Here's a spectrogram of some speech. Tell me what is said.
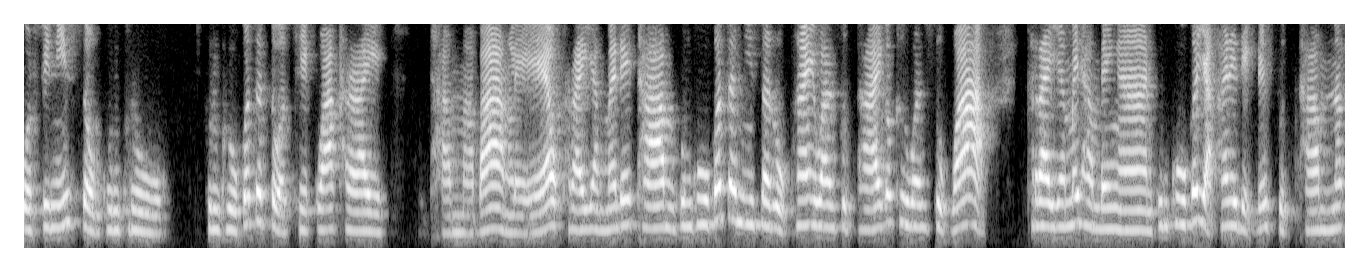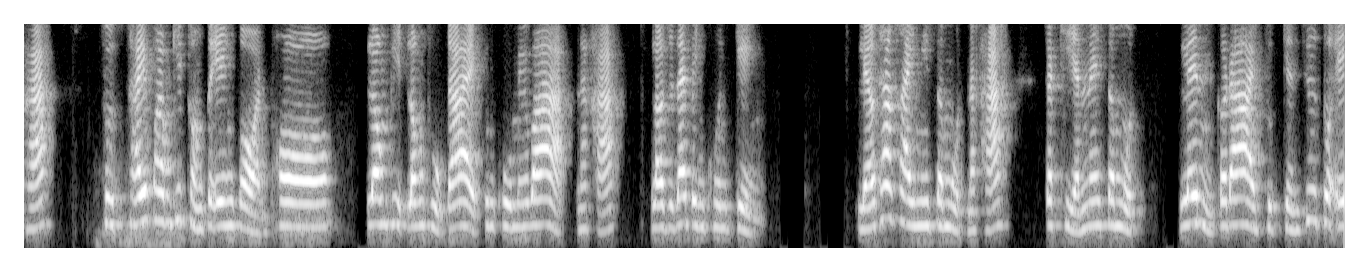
กดฟินิชส่งคุณครู คุณครูก็จะตรวจเช็คว่าใครทำมาบ้างแล้ว ใครยังไม่ได้ทำคุณครูก็จะมีสรุปให้วันสุดท้ายก็คือวันศุกร์ว่า ใครยังไม่ทำใบงาน คุณครูก็อยากให้เด็กๆได้ฝึกทำนะคะ ฝึกใช้ความคิดของตัวเองก่อน พอลองผิดลองถูกได้ คุณครูไม่ว่านะคะ เราจะได้เป็นคนเก่ง แล้วถ้าใครมีสมุดนะคะ จะเขียนในสมุดเล่นก็ได้ ฝึกเขียนชื่อตัวเอ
